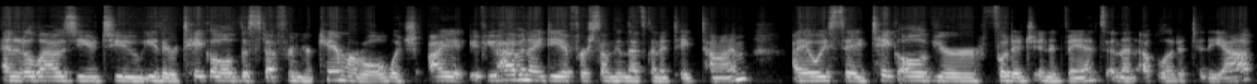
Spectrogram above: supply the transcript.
And it allows you to either take all of the stuff from your camera roll which i if you have an idea for something that's going to take time i always say take all of your footage in advance and then upload it to the app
